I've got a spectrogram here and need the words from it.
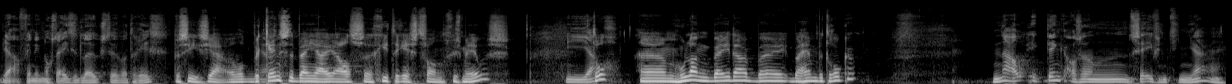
ja, vind ik nog steeds het leukste wat er is. Precies, ja. Want het bekendste ben jij als uh, gitarist van Guus Meeuwis. Ja. Toch? Um, hoe lang ben je daar bij, bij hem betrokken? Nou, ik denk al zo'n 17 jaar.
